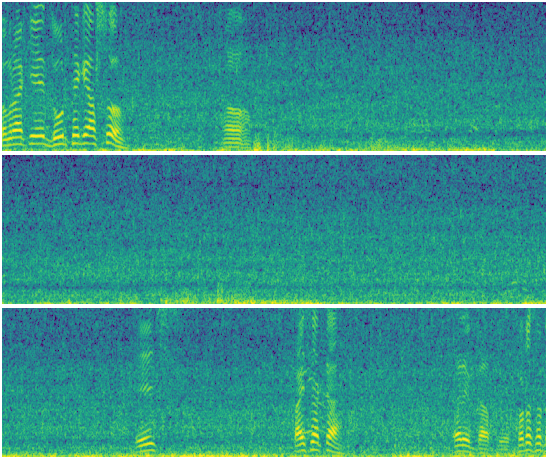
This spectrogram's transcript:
তোমরা কি দূর থেকে আসছো? ও। পাইছো একটা? আরে বাপরে ছোট ছোট।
